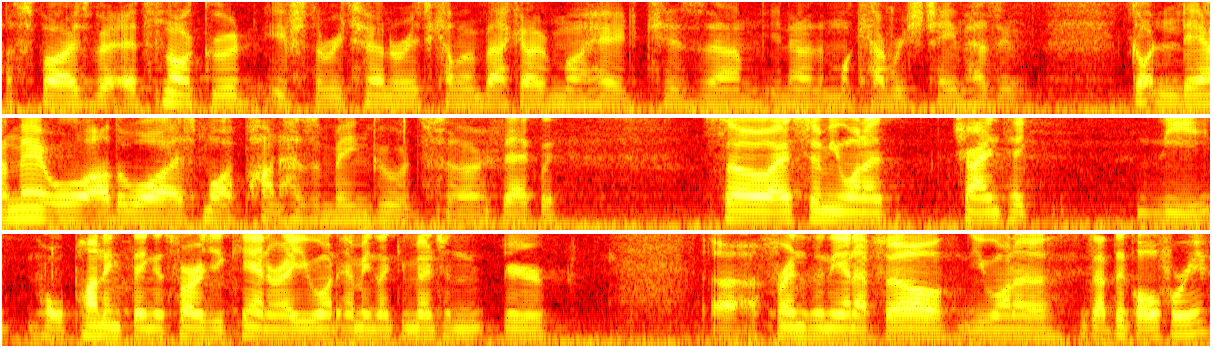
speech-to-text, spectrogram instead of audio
I suppose, but it's not good if the returner is coming back over my head because um, you know that my coverage team hasn't gotten down there, or otherwise my punt hasn't been good. So Exactly. So I assume you want to try and take the whole punting thing as far as you can, right? You want, I mean, like you mentioned, your uh, friends in the NFL. You want to? Is that the goal for you?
